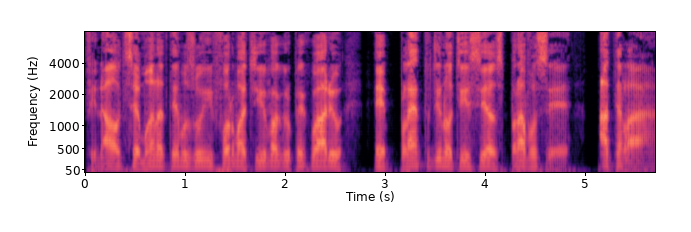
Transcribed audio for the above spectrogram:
final de semana temos um informativo agropecuário repleto de notícias para você. Até lá!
